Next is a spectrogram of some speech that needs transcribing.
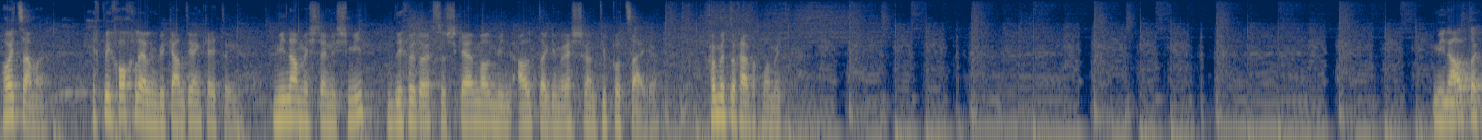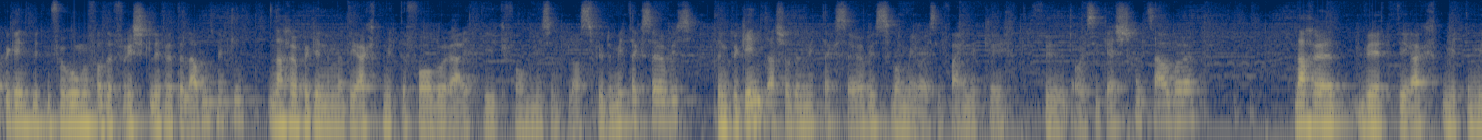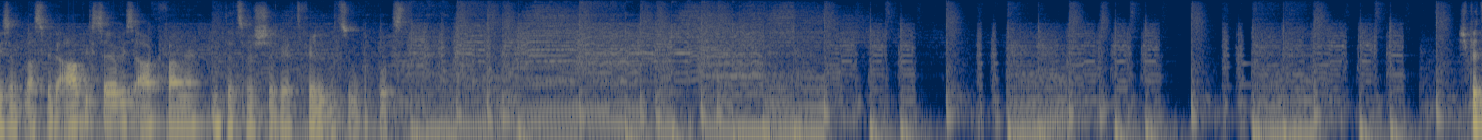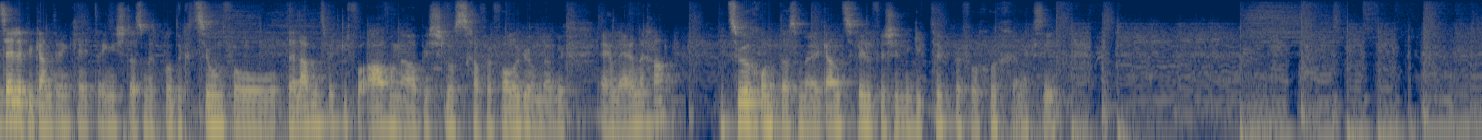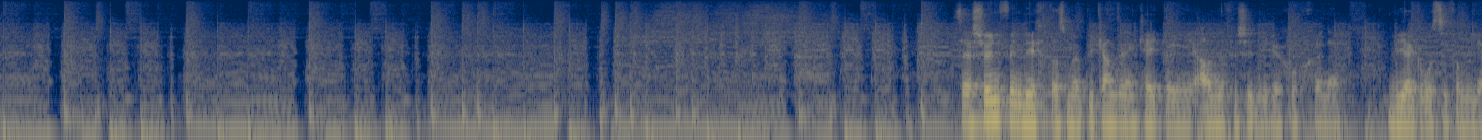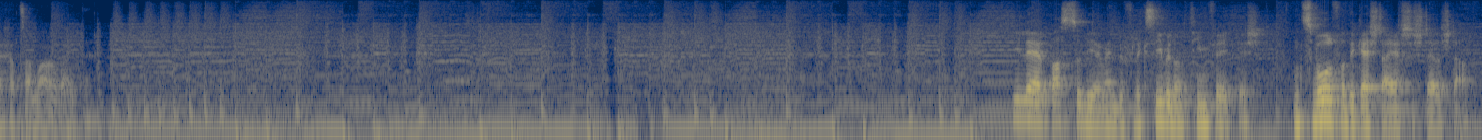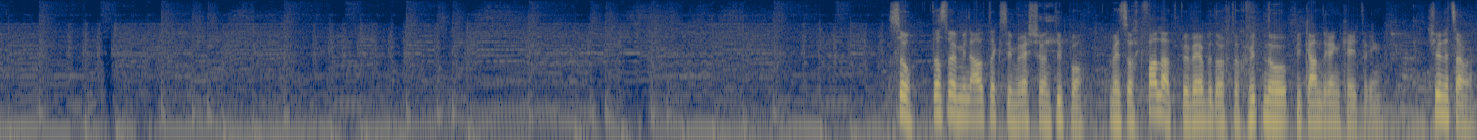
Hallo zusammen, ich bin Kochlehrling bei Gandrian Catering. Mein Name ist Dennis Schmid und ich würde euch sonst gerne mal meinen Alltag im Restaurant Typo zeigen. Kommt doch einfach mal mit. Mein Alltag beginnt mit dem Verräumen der frisch gelieferten Lebensmittel. Nachher beginnen wir direkt mit der Vorbereitung des Mise en place für den Mittagsservice. Dann beginnt auch schon der Mittagsservice, wo wir unsere feinen Gerichte für unsere Gäste zaubern können. Nachher wird direkt mit dem Mise place für den Abendservice angefangen und dazwischen wird viel und sauber geputzt. Speziell bei Gandrian Catering ist, dass man die Produktion der Lebensmittel von Anfang an bis Schluss kann verfolgen und auch wirklich erlernen kann. Dazu kommt, dass man ganz viele verschiedene Typen von Küchen sieht. Sehr schön finde ich, dass man bei Gandrian Catering in allen verschiedenen Küchen wie eine große Familie zusammenarbeiten kann. Die Lehre passt zu dir, wenn du flexibel und teamfähig bist und das Wohl der Gäste an erster Stelle steht. So, das war mein Alltag im Restaurant Typo. Wenn es euch gefallen hat, bewerbt euch doch heute noch bei Gandrian Catering. Schönen zusammen!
